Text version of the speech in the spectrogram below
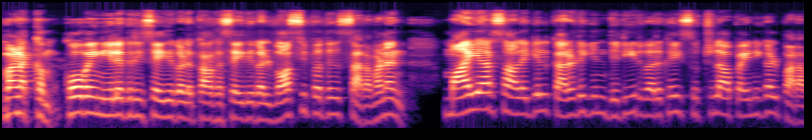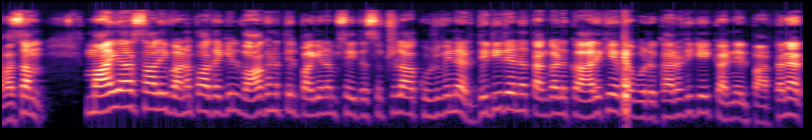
வணக்கம். கோவை நீலகிரி செய்திகளுக்காக செய்திகள் வாசிப்பது சரவணன். மாயார் சாலையில் கரடியின் திடீர் வருகை சுற்றுலா பயணிகள் பரவசம். மாயார் சாலை வனப்பாதையில் வாகனத்தில் பயணம் செய்த சுற்றுலா குழுவினர் திடீரென தங்களுக்கு அருகே ஒரு கரடியை கண்ணில் பார்த்தனர்.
